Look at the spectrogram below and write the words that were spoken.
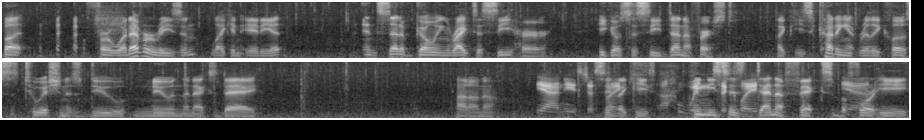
but for whatever reason, like an idiot, instead of going right to see her, he goes to see Denna first. Like he's cutting it really close. His tuition is due noon the next day. I don't know. Yeah, and he's just Seems like, like, he's he needs his Denna fix before he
